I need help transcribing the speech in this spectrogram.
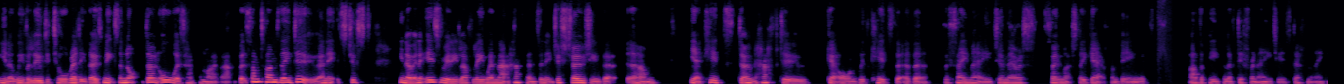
you know we've alluded to already. Those meets are not don't always happen like that, but sometimes they do, and it's just you know, and it is really lovely when that happens, and it just shows you that um, yeah, kids don't have to get on with kids that are the the same age, and there is so much they get from being with other people of different ages, definitely.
